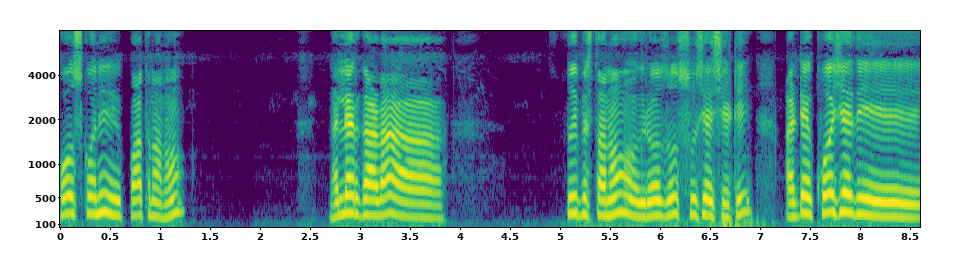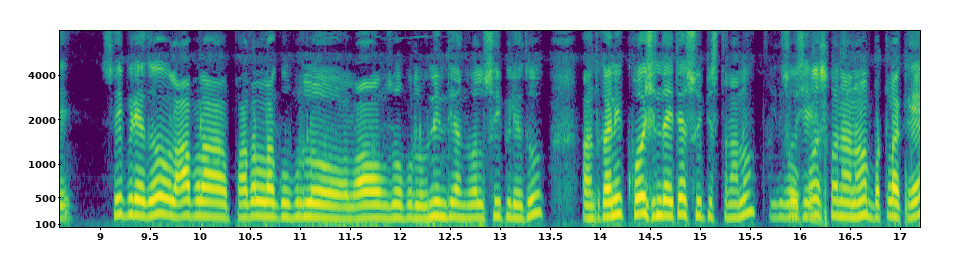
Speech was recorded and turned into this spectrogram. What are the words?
కోసుకొని పోతున్నాను. నల్లేరు గాడ చూపిస్తాను ఈరోజు చూసేసేటి. అంటే కోసేది చూపిలేదు. లోపల పొదల గుబురులో లోపల జోపురులో ఉన్నింది. అందువల్ల చూపిలేదు. అందుకని కోసింది అయితే చూపిస్తున్నాను కోసుకున్నాను బుట్టలకి.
